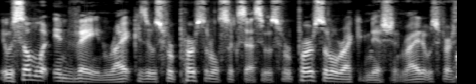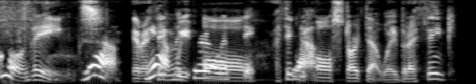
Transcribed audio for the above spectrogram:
it was somewhat in vain, right? Because it was for personal success. It was for personal recognition, right? It was for Oh, things. yeah. And I Yeah, think we all. I think Yeah. we all start that way, but I think,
